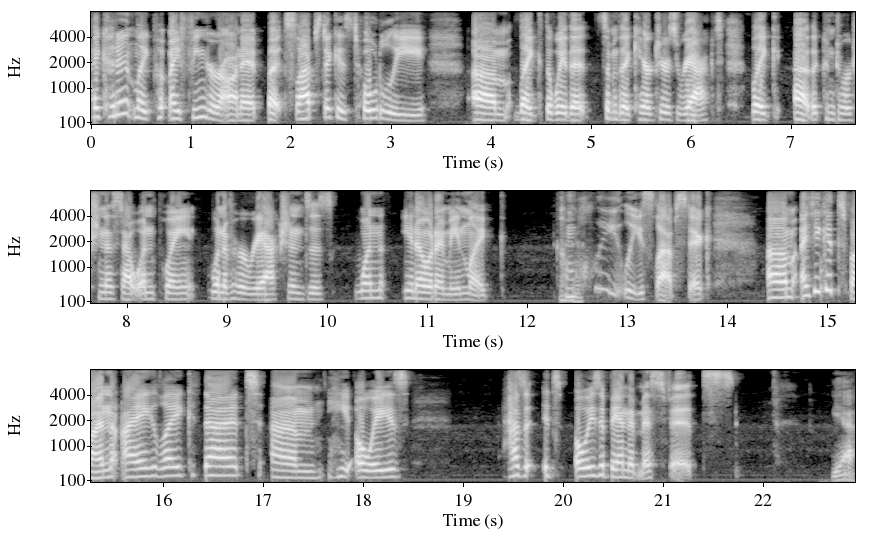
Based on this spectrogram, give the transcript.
I couldn't like put my finger on it, but slapstick is totally um like the way that some of the characters react. Like uh, the contortionist at one point, one of her reactions is one, you know what I mean, like Mhm. completely slapstick. Um, I think it's fun. I like that um he always has it's always a band of misfits. Yeah,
